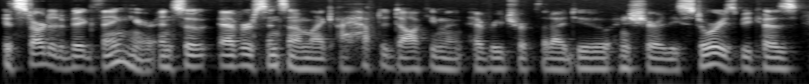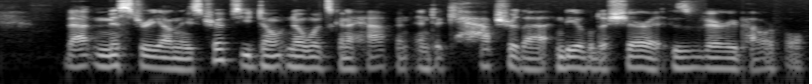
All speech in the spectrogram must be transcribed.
It started a big thing here, and so ever since then I'm like, I have to document every trip that I do and share these stories because that mystery on these trips, you don't know what's going to happen. And to capture that and be able to share it is very powerful.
